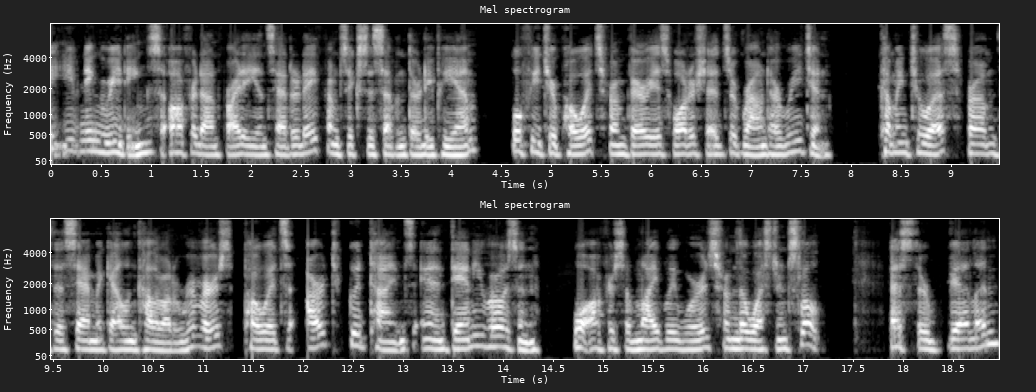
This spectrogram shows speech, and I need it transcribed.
evening readings offered on Friday and Saturday from 6 to 7:30 p.m. will feature poets from various watersheds around our region. Coming to us from the San Miguel and Colorado rivers, poets Art Goodtimes and Danny Rosen will offer some lively words from the western slope. Esther Belin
